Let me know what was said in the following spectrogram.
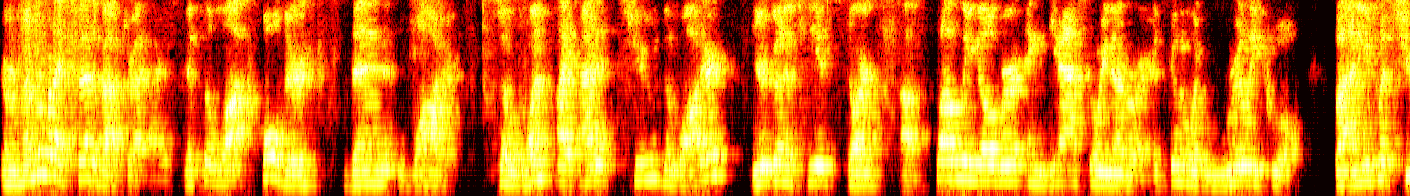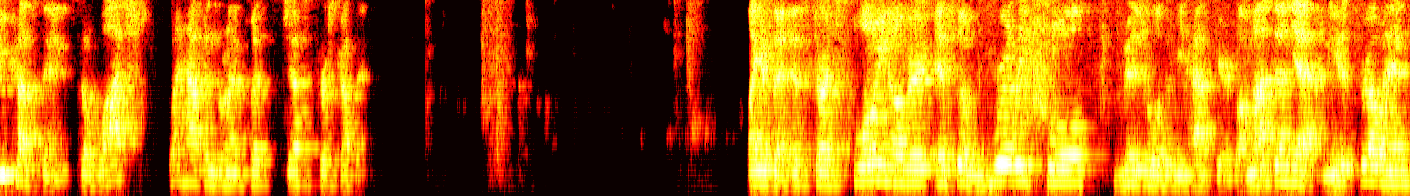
And remember what I said about dry ice. It's a lot colder than water. So once I add it to the water, you're going to see it start uh, bubbling over and gas going everywhere. It's going to look really cool. But I need to put two cups in. So watch what happens when I put just the first cup in. Like I said, it starts flowing over. It's a really cool visual that we have here. But I'm not done yet. I need to throw in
